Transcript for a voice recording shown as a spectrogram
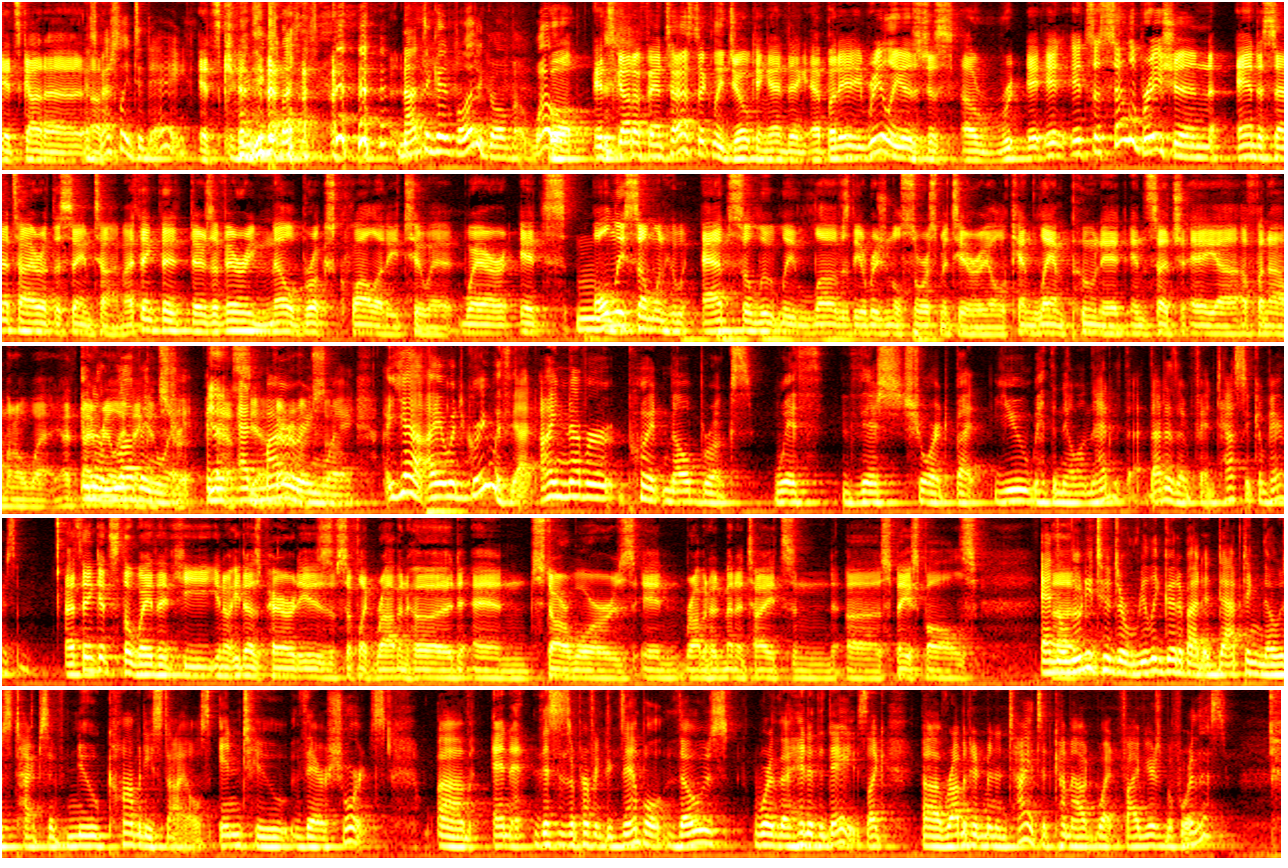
It's got a, a Especially today. it's think. Not to get political, but whoa. Well, it's got a fantastically joking ending, eh, but it really is just a. It, it, it's a celebration and a satire at the same time. I think that there's a very Mel Brooks quality to it, where it's only someone who absolutely loves the original source material can lampoon it in such a, uh, a phenomenal way. I, in I a really think it's way, true. in Yes, an admiring so. way. Yeah, I would agree with that. I never put Mel Brooks with this short, but you hit the nail on the head with that. That is a fantastic comparison. I think it's the way that he, you know, he does parodies of stuff like Robin Hood and Star Wars in Robin Hood Men in Tights and uh, Spaceballs. And the Uh, Looney Tunes are really good about adapting those types of new comedy styles into their shorts. Um, and this is a perfect example. Those were the hit of the days. Like uh, Robin Hood Men in Tights had come out, what, five years before this?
